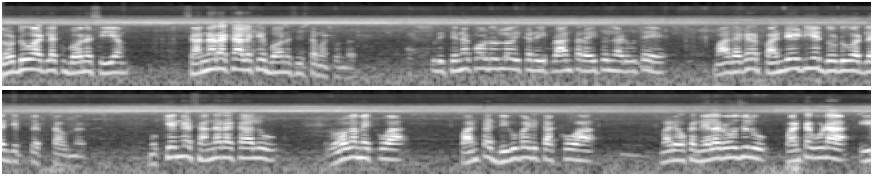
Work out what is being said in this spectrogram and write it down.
దొడ్డు వడ్లకు బోనస్ ఇయ్యం సన్న రకాలకే బోనస్ ఇస్తామంటున్నారు. ఇప్పుడు చిన్న కోడూరులో ఇక్కడ ఈ ప్రాంత రైతులను అడిగితే మా దగ్గర పండేటియే దొడ్డు వడ్లు అని చెప్పి చెప్తా ఉన్నారు. ముఖ్యంగా సన్న రకాలు రోగం ఎక్కువ పంట దిగుబడి తక్కువ మరి ఒక నెల రోజులు పంట కూడా ఈ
